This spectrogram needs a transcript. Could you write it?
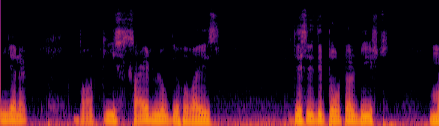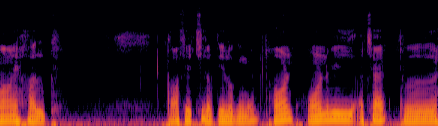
इंजन है। बाकी साइड लुक देखो भाई this is the total beast my Hulk काफ़ी अच्छी लगती है लुकिंग में। हॉर्न हॉर्न भी अच्छा है। तो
